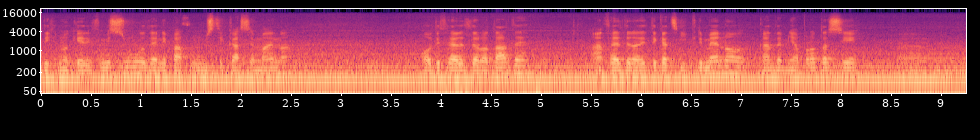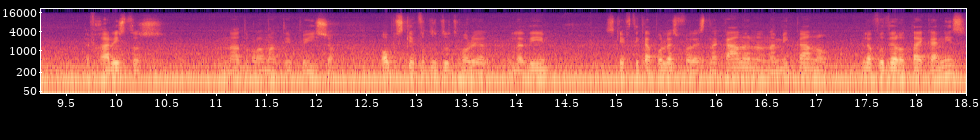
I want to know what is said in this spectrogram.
δείχνω και ρυθμίσεις μου, δεν υπάρχουν μυστικά σε μένα. Ό,τι θέλετε ρωτάτε. Αν θέλετε να δείτε κάτι συγκεκριμένο, κάντε μια πρόταση. Ε, ευχαρίστως να το πραγματοποιήσω. Όπως και αυτό το tutorial. Δηλαδή, σκέφτηκα πολλές φορές να κάνω ένα, να μην κάνω. Λέω αφού δεν ρωτάει κανείς,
